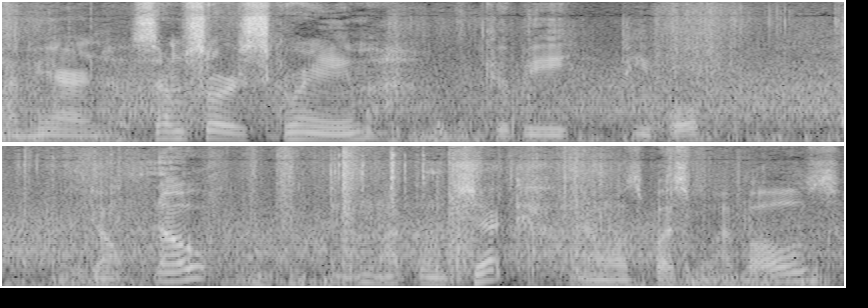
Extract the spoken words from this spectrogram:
I'm hearing some sort of scream. Could be people. I don't know. I'm not gonna check. I almost bust my balls.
